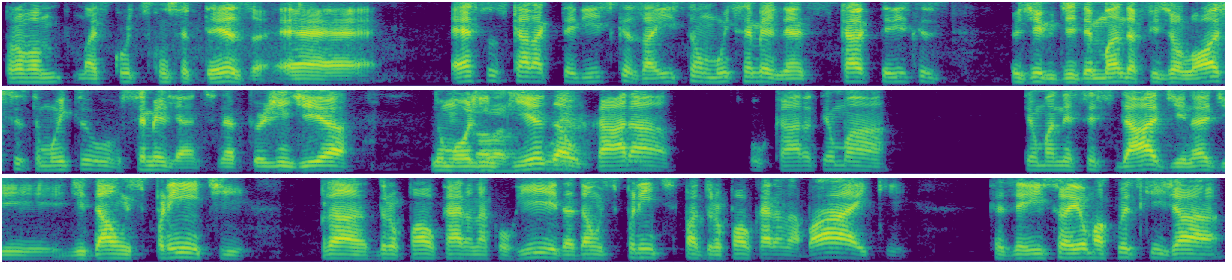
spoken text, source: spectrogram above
Provas mais curtas, com certeza, é... essas características aí estão muito semelhantes. Características, eu digo, de demanda fisiológica estão muito semelhantes, né? Porque hoje em dia numa Olimpíada, o cara, o cara tem uma tem uma necessidade, né, de, de dar um sprint para dropar o cara na corrida, dar um sprint para dropar o cara na bike. Quer dizer, isso aí é uma coisa que já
